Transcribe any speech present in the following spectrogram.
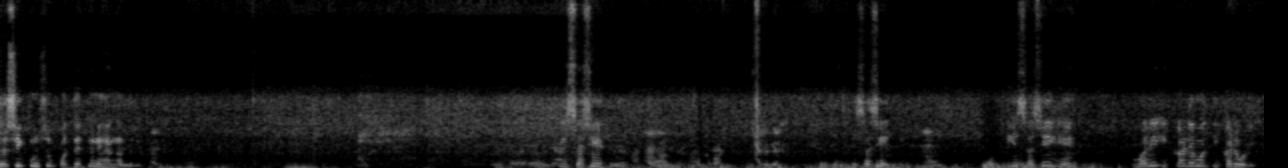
ಸಸಿ ಕುಣಿಸೋ ಪದ್ಧತಿನೂ ಹೆಂಗಂದ್ರಿ? ಈ ಸಸಿ ಐತ್ರಿ. ಈ ಸಸಿ ಐತ್ರಿ. ಈ ಸಸಿಗೆ ಮರಿ ಈ ಕಡೆ ಮತ್ತು ಈ ಕಡೆ ಹೊಡಿತ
